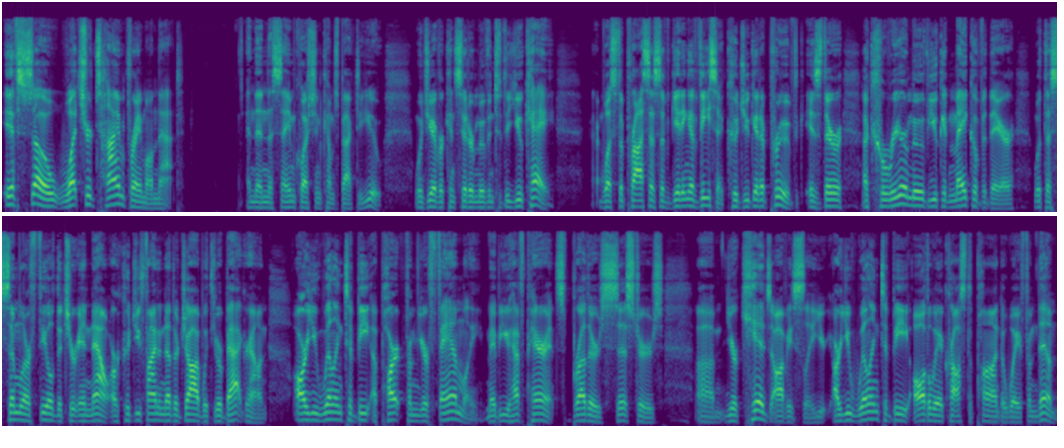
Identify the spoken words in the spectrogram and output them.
if so what's your time frame on that and then the same question comes back to you would you ever consider moving to the UK What's the process of getting a visa? Could you get approved? Is there a career move you could make over there with a similar field that you're in now? Or could you find another job with your background? Are you willing to be apart from your family? Maybe you have parents, brothers, sisters, um, your kids, obviously. Are you willing to be all the way across the pond away from them?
